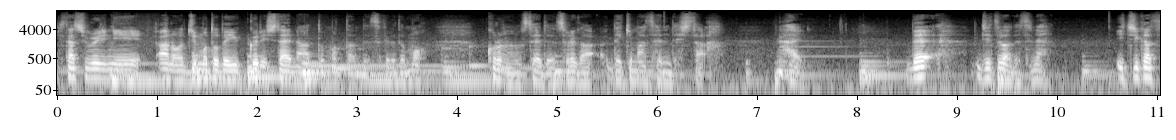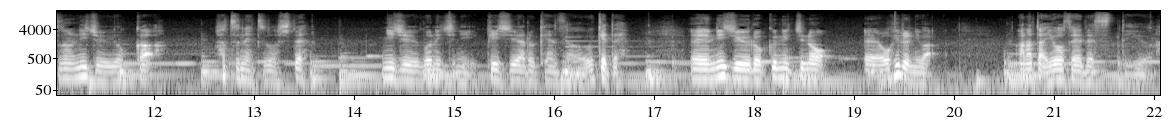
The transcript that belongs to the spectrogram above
久しぶりにあの地元でゆっくりしたいなと思ったんですけれどもコロナのせいでそれができませんでした。はい。で実はですね1月の24日発熱をして25日に PCR 検査を受けて、えー26日の、えーお昼には「あなた陽性です」っていうような、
